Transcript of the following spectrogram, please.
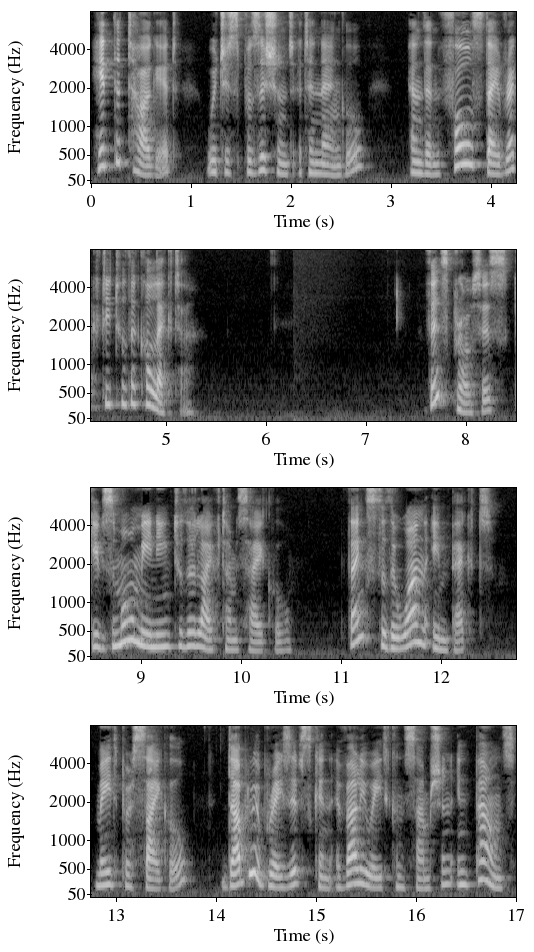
hit the target, which is positioned at an angle, and then falls directly to the collector. This process gives more meaning to the lifetime cycle. Thanks to the one impact made per cycle, W abrasives can evaluate consumption in pounds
